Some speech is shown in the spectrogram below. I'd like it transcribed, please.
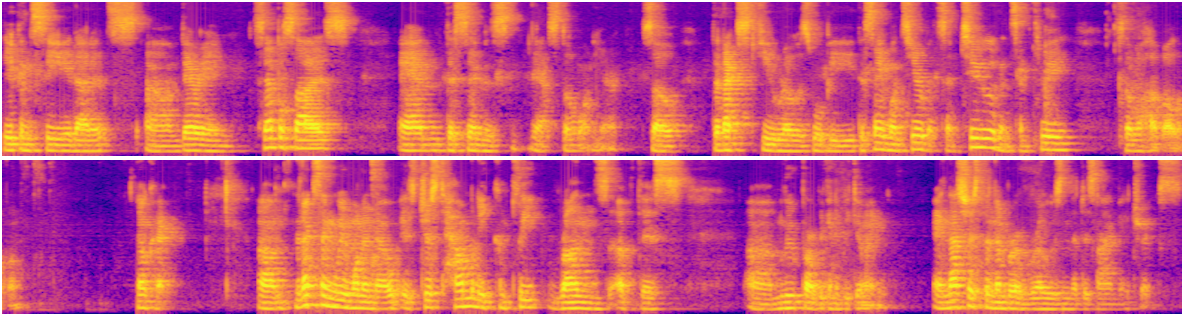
you can see that it's um, varying sample size, and the sim is yeah still one here. So the next few rows will be the same ones here, but sim 2, then sim 3, so we'll have all of them. Okay. Um, the next thing we want to know is just how many complete runs of this um, loop are we going to be doing. And that's just the number of rows in the design matrix.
